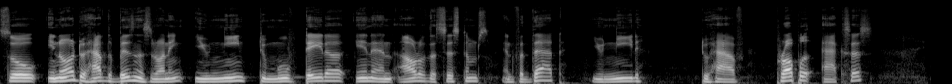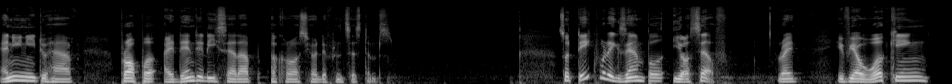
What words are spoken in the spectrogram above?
So, in order to have the business running, you need to move data in and out of the systems. And for that, you need to have proper access and you need to have proper identity set up across your different systems. So, take for example yourself, right? If you're working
